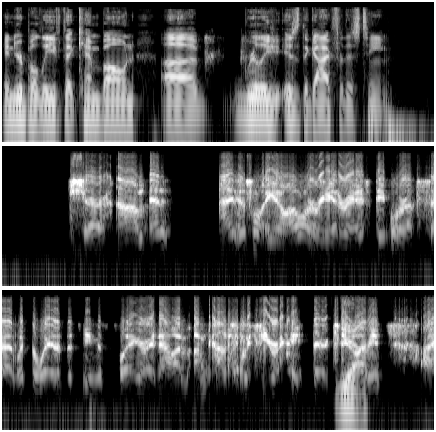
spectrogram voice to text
in your belief that Ken Bone uh, really is the guy for this team? Sure. Um, and I just want you know I want to reiterate if people are upset with the way that the team is playing right now, I'm I'm kind of with you right there too. Yeah. I mean, I,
